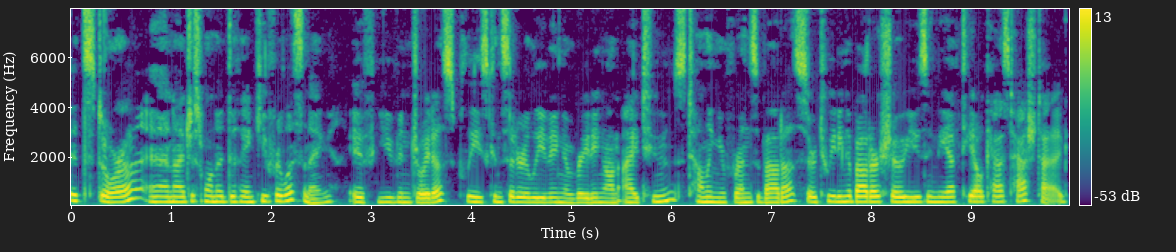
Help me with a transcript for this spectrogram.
It's Dora, and I just wanted to thank you for listening. If you've enjoyed us, please consider leaving a rating on iTunes, telling your friends about us, or tweeting about our show using the FTLcast hashtag.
